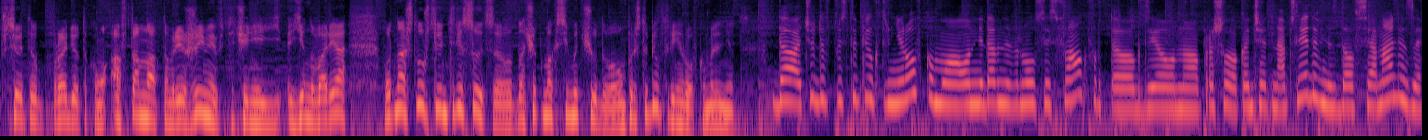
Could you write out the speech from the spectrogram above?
все это пройдет в таком автоматном режиме в течение января. Вот наш слушатель интересуется вот насчет Максима Чудова. Он приступил к тренировкам или нет? Да, Чудов приступил к тренировкам. Он недавно вернулся из Франкфурта, где он прошел окончательное обследование, сдал все анализы.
